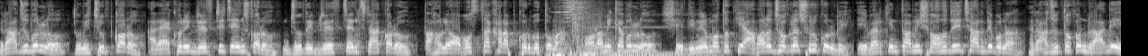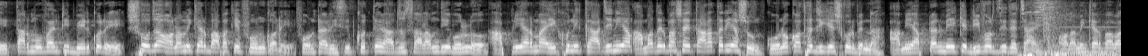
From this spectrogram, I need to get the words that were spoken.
রাজু বলল, তুমি চুপ করো, আর এখনই ড্রেসটি চেঞ্জ করো। যদি ড্রেস চেঞ্জ না করো, তাহলে অবস্থা খারাপ করব তোমার। অনামিকা বলল, সেদিনের মতো কি আবারও ঝগড়া শুরু করবে? এবার কিন্তু আমি সহজেই ছাড় দেবো না। রাজু তখন রাগে তার মোবাইলটি বের করে সোজা অনামিকার বাবাকে ফোন করে। ফোনটা রিসিভ করতে রাজু সালাম দিয়ে বলল, আপনি আর মা এখনই কাজে নিয়ে আমাদের বাসায় তাড়াতাড়ি আসুন। কোনো কথা জিজ্ঞেস করবেন না। আমি আপনার মেয়েকে ডিভোর্স দিতে চাই অনামিকার বাবা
